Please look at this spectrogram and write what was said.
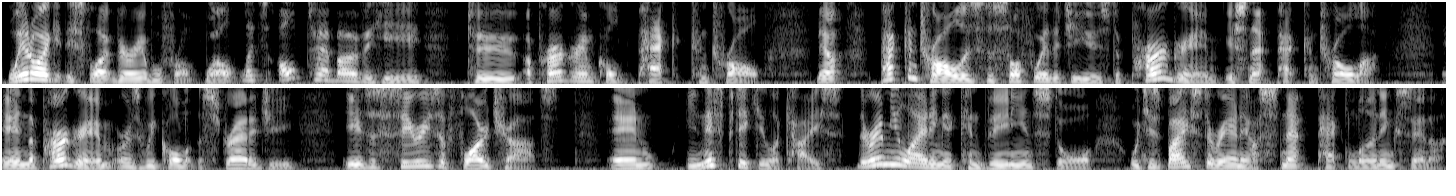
Where do I get this float variable from? Well, let's Alt Tab over here to a program called PAC Control. Now, PAC Control is the software that you use to program your SNAP PAC controller. And the program, or as we call it, the strategy, is a series of flowcharts. And in this particular case, they're emulating a convenience store, which is based around our SNAP PAC Learning Center.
